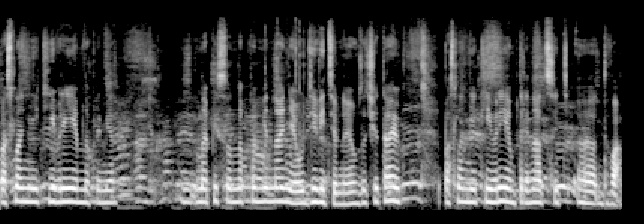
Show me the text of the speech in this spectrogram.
послании к евреям, например, написано напоминание удивительное. Я вам зачитаю послание к евреям 13.2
